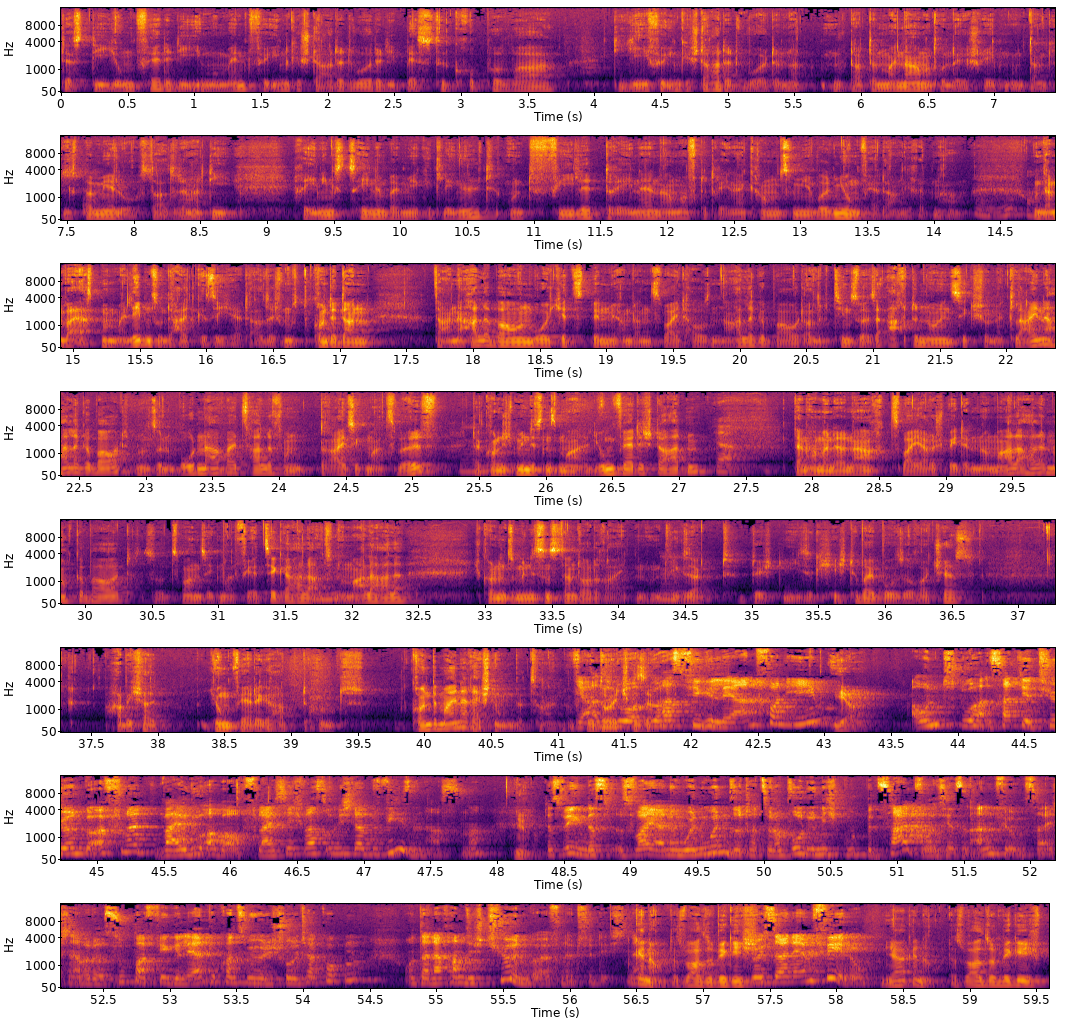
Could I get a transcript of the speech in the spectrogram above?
dass die Jungpferde, die im Moment für ihn gestartet wurde, die beste Gruppe war, die je für ihn gestartet wurde und hat, und hat dann meinen Namen drunter geschrieben und dann ging es bei mir los. Also dann hat die Trainingsszene bei mir geklingelt und viele Trainer, namhafte Trainer kamen zu mir und wollten Jungpferde angeritten haben. Und dann war erstmal mein Lebensunterhalt gesichert. Also ich musste, konnte dann da eine Halle bauen, wo ich jetzt bin. Wir haben dann 2000 eine Halle gebaut, also beziehungsweise 98 schon eine kleine Halle gebaut, so eine Bodenarbeitshalle von 30 mal 12. Da konnte ich mindestens mal Jungpferde starten. Ja. Dann haben wir danach zwei Jahre später eine normale Halle noch gebaut, so 20 mal 40er Halle, also normale Halle ich konnte zumindest dann dort reiten. Und mhm. wie gesagt, durch diese Geschichte bei Boso Rogers habe ich halt Jungpferde gehabt und konnte meine Rechnungen bezahlen. Ja, also du, du, hast viel gelernt von ihm. Ja. Und du, es hat dir Türen geöffnet, weil du aber auch fleißig warst und dich da bewiesen hast. Ne? Ja. Deswegen, das, es war ja eine Win-Win-Situation, obwohl du nicht gut bezahlt wurdest, jetzt in Anführungszeichen, aber du hast super viel gelernt, du konntest mir über die Schulter gucken und danach haben sich Türen geöffnet für dich. Ne? Genau, das war also wirklich... Durch deine Empfehlung. Ja, genau. Das war also wirklich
